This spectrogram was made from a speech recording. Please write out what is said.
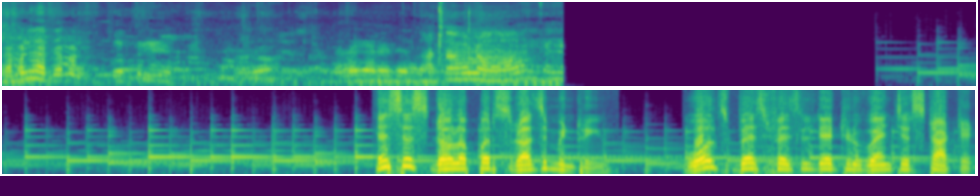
చెప్పండి చెప్పండి. గతంలో SS Developers Rajamindri, world's best facilitated venture started.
